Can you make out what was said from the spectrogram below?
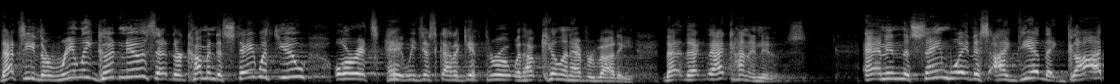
that's either really good news that they're coming to stay with you, or it's, hey, we just got to get through it without killing everybody. That, that, that kind of news. And in the same way, this idea that God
